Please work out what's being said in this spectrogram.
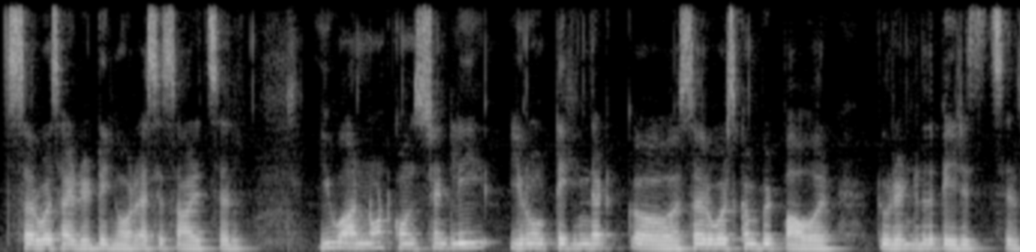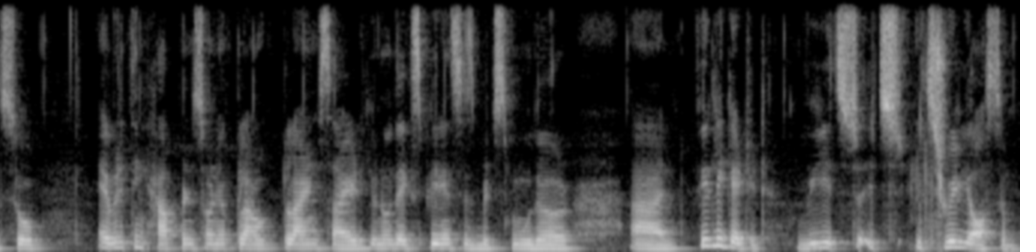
server side hitting or ssr itself you are not constantly you know taking that uh, server's compute power to render the pages itself. So everything happens on your cloud client side. You know the experience is a bit smoother and we really get it. We it's it's it's really awesome.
